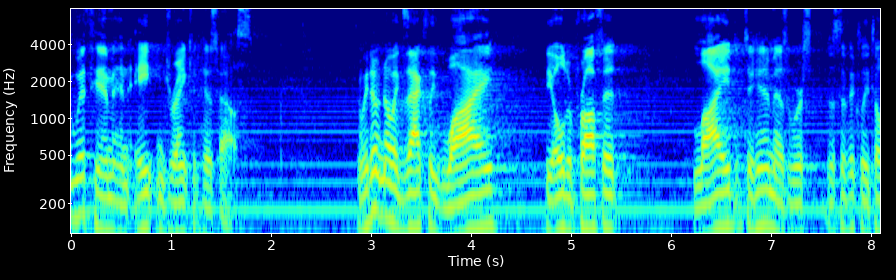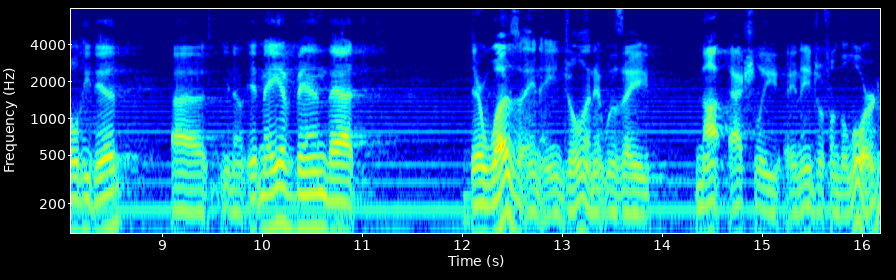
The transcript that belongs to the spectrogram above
with him and ate and drank at his house. And we don't know exactly why the older prophet lied to him, as we're specifically told he did. Uh, you know, it may have been that there was an angel, and it was a not actually an angel from the Lord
